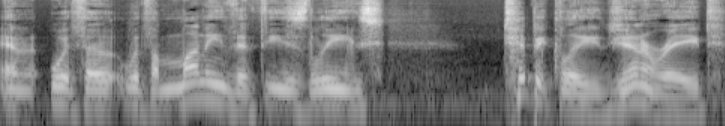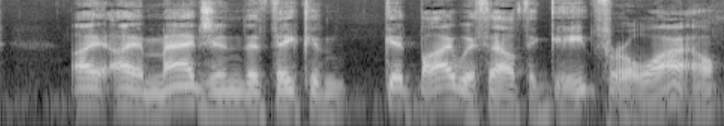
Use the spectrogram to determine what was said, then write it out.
And with the with the money that these leagues typically generate, I, I imagine that they can get by without the gate for a while.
